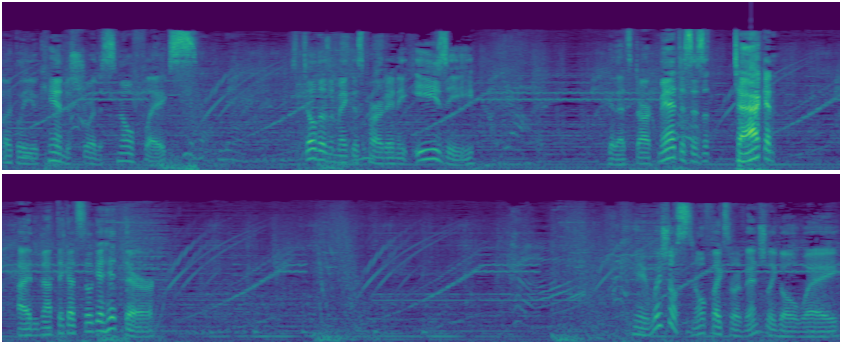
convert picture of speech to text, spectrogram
Luckily, you can destroy the snowflakes. Still doesn't make this part any easy. Okay, that's Dark Mantis' attack, and I did not think I'd still get hit there. Okay, I wish those snowflakes would eventually go away.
